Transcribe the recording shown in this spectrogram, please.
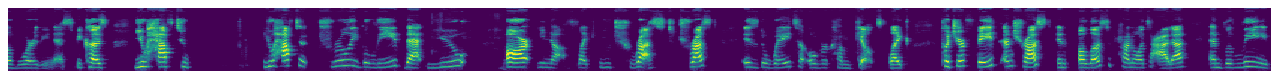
of worthiness because you have to you have to truly believe that you are enough. Like you trust. Trust is the way to overcome guilt. Like put your faith and trust in allah subhanahu wa ta'ala and believe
